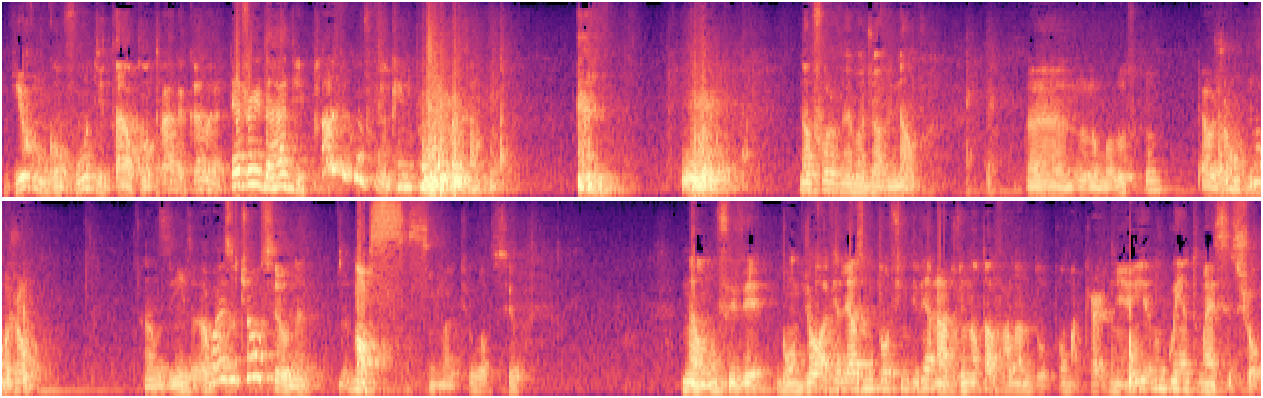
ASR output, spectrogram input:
Viu como confunde? Tá ao contrário a câmera? É verdade. Claro que confunde. Quem não pode pra cá? Não foram ver Bon Jovi, não. Ah, Lula Molusco. É o João? Não, o João. Ranzinza. Mas o tchau é o seu, né? Nossa senhora, tio Alceu. Não, não fui ver Bon Jovi. Aliás, não tô afim de ver nada. O Vinão tava falando do Paul McCartney aí. Eu não aguento mais esse show.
